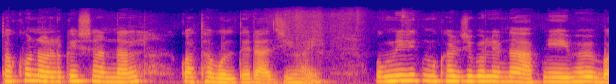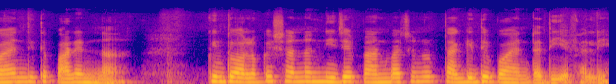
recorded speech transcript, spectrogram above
তখন অলোকেশ সান্যাল কথা বলতে রাজি হয়। অগ্নিজিৎ মুখার্জি বলে, না, আপনি এইভাবে বয়ান দিতে পারেন না। কিন্তু অলোকেশ সান্যাল নিজের প্রাণ বাঁচানোর তাগিদে বয়ানটা দিয়ে ফেলে।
